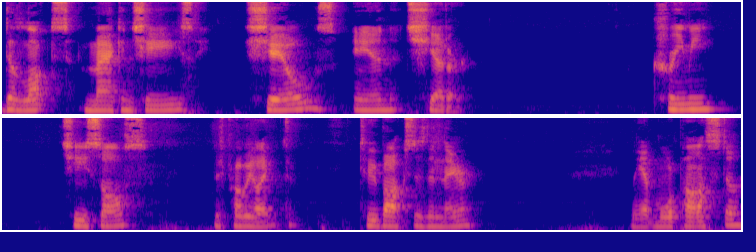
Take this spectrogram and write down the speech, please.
Deluxe mac and cheese, shells and cheddar. Creamy cheese sauce. There's probably like two boxes in there. We have more pasta.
